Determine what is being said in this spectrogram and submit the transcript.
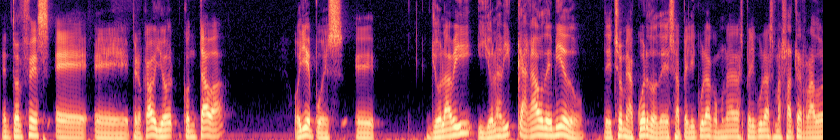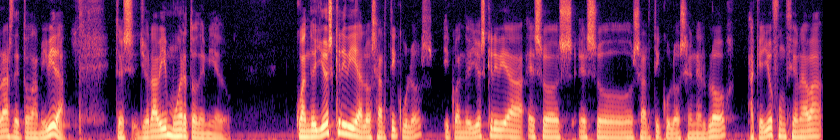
Entonces, eh, eh, pero claro, yo contaba, oye, pues yo la vi y yo la vi cagado de miedo. De hecho, me acuerdo de esa película como una de las películas más aterradoras de toda mi vida. Entonces, yo la vi muerto de miedo. Cuando yo escribía los artículos y cuando yo escribía esos, esos artículos en el blog, aquello funcionaba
